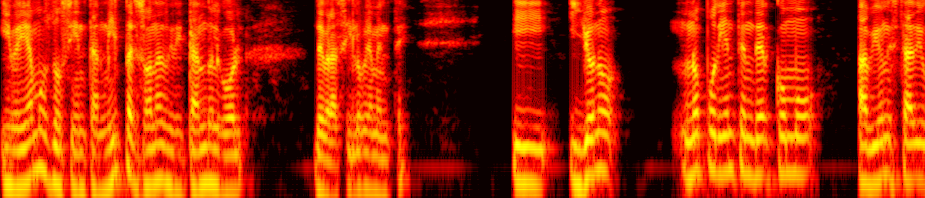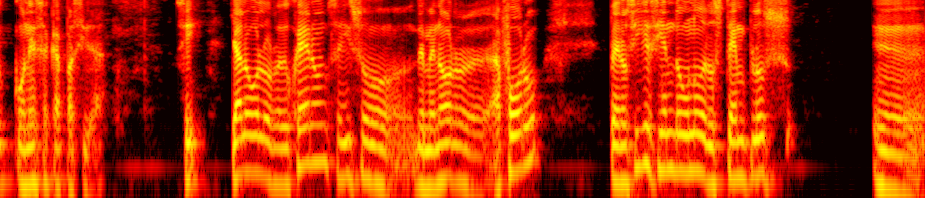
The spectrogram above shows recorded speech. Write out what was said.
y veíamos 200 mil personas gritando el gol de Brasil, obviamente, y, y yo no, no podía entender cómo había un estadio con esa capacidad, ¿sí? Ya luego lo redujeron, se hizo de menor aforo, pero sigue siendo uno de los templos eh,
